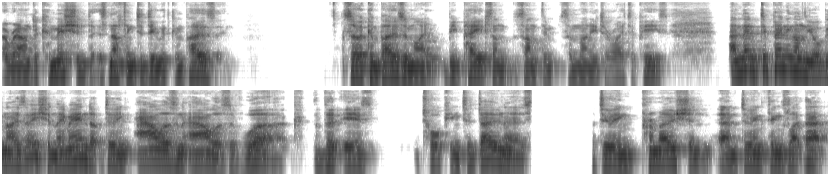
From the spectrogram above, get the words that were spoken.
around a commission that has nothing to do with composing. So a composer might be paid some something some money to write a piece. And then depending on the organization, they may end up doing hours and hours of work that is talking to donors, doing promotion, and um, doing things like that.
